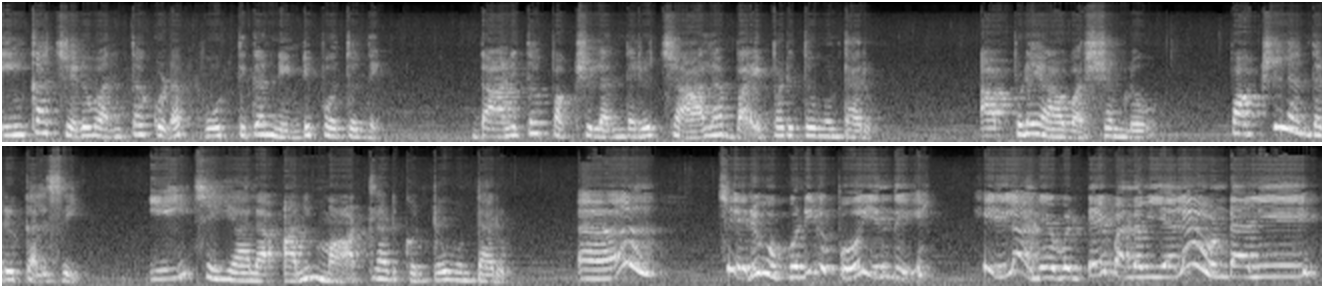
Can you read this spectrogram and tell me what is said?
ఇంకా చెరువు అంతా కూడా పూర్తిగా నిండిపోతుంది. దానితో పక్షులందరూ చాలా భయపడుతూ ఉంటారు. అప్పుడే ఆ వర్షంలో పక్షులందరూ కలిసి ఏం చెయ్యాలా అని మాట్లాడుకుంటూ ఉంటారు. ఆ, చెరువు మునిగిపోయింది. ఇలానే ఉంటే మనం ఎలా ఉండాలి?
